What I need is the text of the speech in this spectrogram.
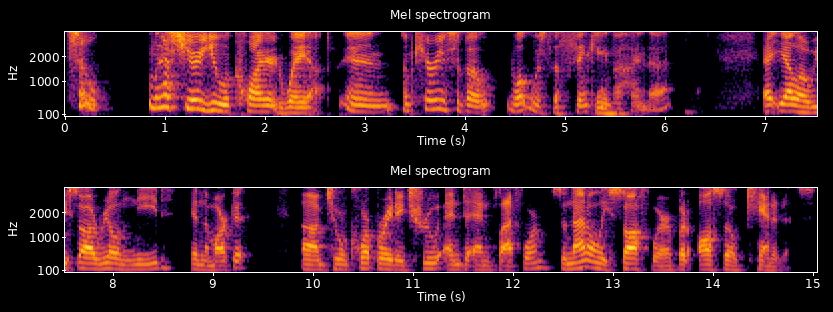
So last year you acquired WayUp, and I'm curious about what was the thinking behind that. At Yello, we saw a real need in the market um, to incorporate a true end-to-end platform. So not only software, but also candidates,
